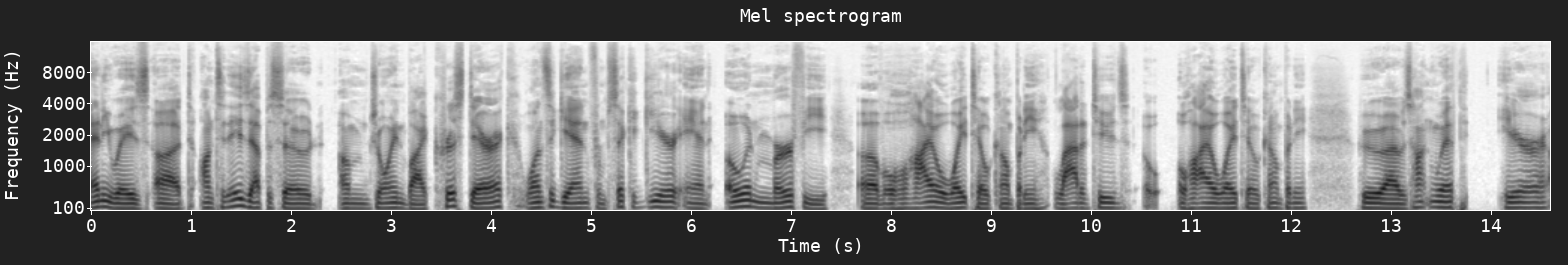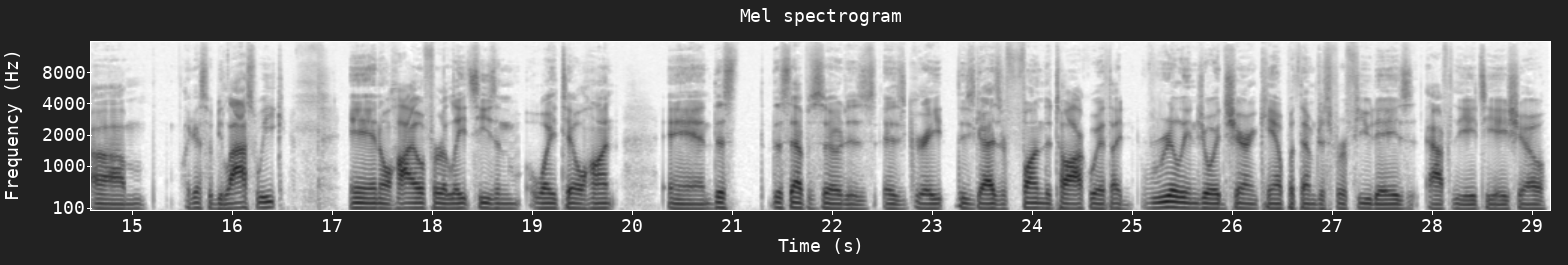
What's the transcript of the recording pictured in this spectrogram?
anyways, uh, t- on today's episode, I'm joined by Chris Derrick once again from Sitka Gear and Owen Murphy of Ohio Whitetail Company, Latitudes Ohio Whitetail Company, who I was hunting with here. Um, I guess it would be last week in Ohio for a late season whitetail hunt. And this this episode is is great. These guys are fun to talk with. I really enjoyed sharing camp with them just for a few days after the ATA show.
